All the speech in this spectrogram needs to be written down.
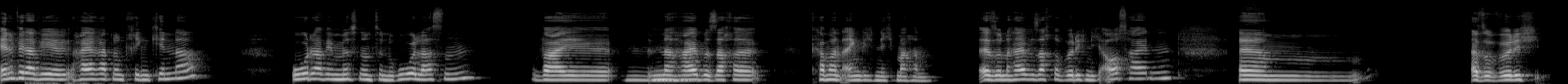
entweder wir heiraten und kriegen Kinder oder wir müssen uns in Ruhe lassen, weil Mhm. eine halbe Sache kann man eigentlich nicht machen. Also eine halbe Sache würde ich nicht aushalten. Ähm, also würde ich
